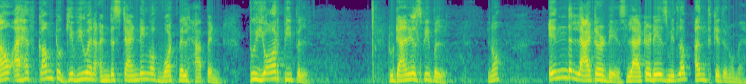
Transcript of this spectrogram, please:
now i have come to give you an understanding of what will happen to your people to daniel's people you know in the latter days latter days matlab ant ke dino mein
